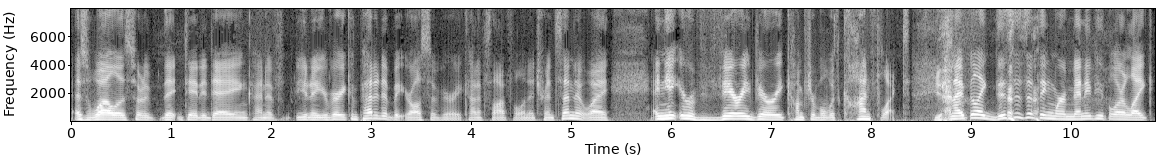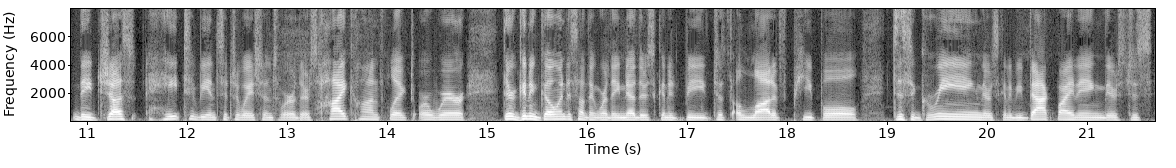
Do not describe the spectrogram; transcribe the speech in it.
as well as sort of day to day and kind of, you know, you're very competitive, but you're also very kind of thoughtful in a transcendent way. And yet you're very, very comfortable with conflict. And I feel like this is the thing where many people are like, they just hate to be in situations where there's high conflict or where they're going to go into something where they know there's going to be just a lot of people disagreeing, there's going to be backbiting, there's just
